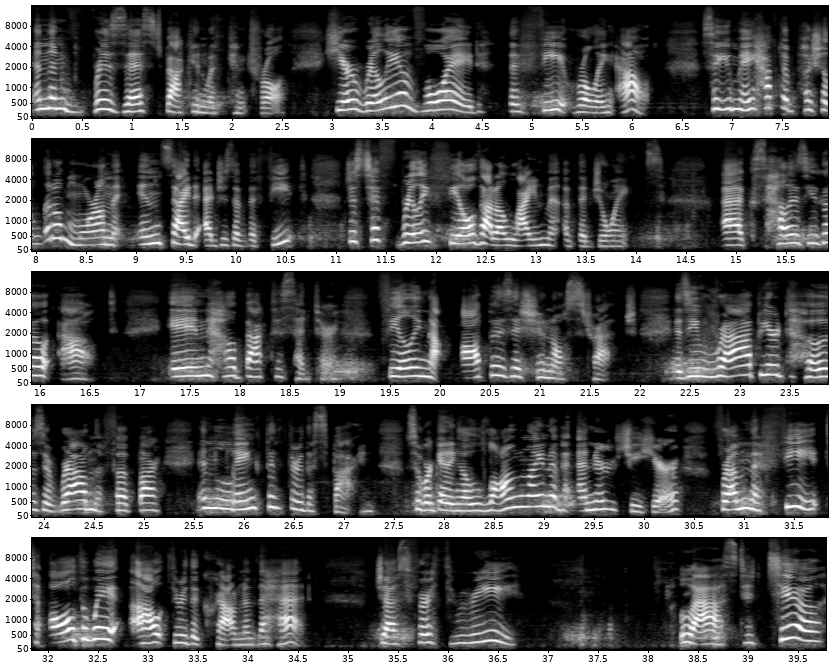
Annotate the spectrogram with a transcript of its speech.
And then resist back in with control. Here, really avoid the feet rolling out. So you may have to push a little more on the inside edges of the feet just to really feel that alignment of the joints. Exhale as you go out. Inhale back to center, feeling that oppositional stretch as you wrap your toes around the foot bar and lengthen through the spine. So we're getting a long line of energy here from the feet all the way out through the crown of the head. Just for three. Last two.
